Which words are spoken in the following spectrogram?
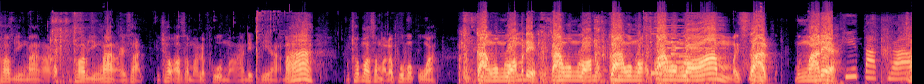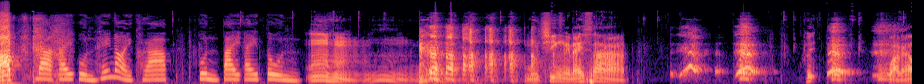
ชอบยิงมากเหรอชอบยิงมากเหรอไอ้สัตว์มึงชอบเอาสมรภูมิเหรอเด็กเนี่ยมามึงชอบเอาสมรภูมิมากลัวกลางวงล้อมมาเด็กลางวงล้อมกลางวงล้อมกลางวงล้อมไอ้สัตว์มึงมาเด็พี่ตาครับครับด่าไออุ่นให้หน่อยครับอุ่นไปไอตุนอือหือมึงชิ่งเลยนะไอ้สัตว์ เฮ้ยกว่าแล้ว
